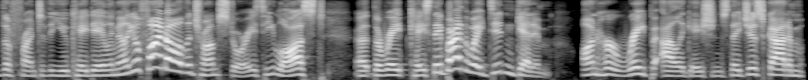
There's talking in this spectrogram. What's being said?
the front of the UK Daily Mail, you'll find all the Trump stories. He lost uh, the rape case. They, by the way, didn't get him on her rape allegations. They just got him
